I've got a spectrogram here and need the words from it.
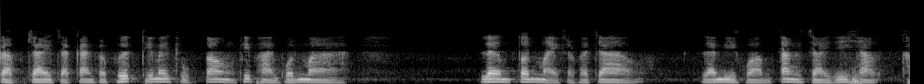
กลับใจจากการประพฤติที่ไม่ถูกต้องที่ผ่านพ้นมา เริ่มต้นใหม่กับพระเจ้า และมีความตั้งใจที่จะท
